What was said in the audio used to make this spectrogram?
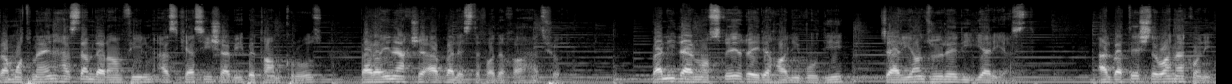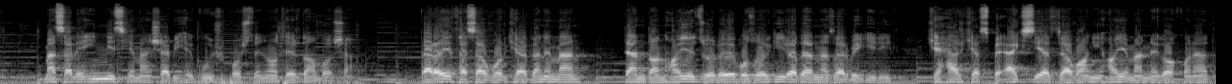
و مطمئن هستم در آن فیلم از کسی شبیه به تام کروز برای نقش اول استفاده خواهد شد. ولی در نسخه غیر هالیوودی جریان جور دیگری است. البته اشتباه نکنید. مسئله این نیست که من شبیه گوش پشت نوتردام باشم. برای تصور کردن من دندانهای جلوی بزرگی را در نظر بگیرید که هر کس به عکسی از جوانی های من نگاه کند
